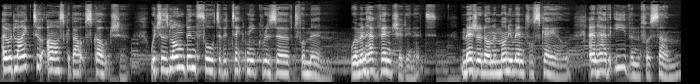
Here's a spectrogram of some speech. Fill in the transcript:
I would like to ask about sculpture, which has long been thought of a technique reserved for men. Women have ventured in it, measured on a monumental scale, and have even, for some,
